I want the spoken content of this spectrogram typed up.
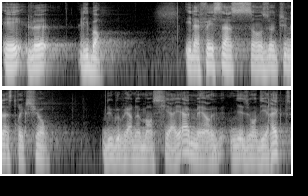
et le Liban. Il a fait ça sans aucune instruction du gouvernement syrien, mais en liaison directe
